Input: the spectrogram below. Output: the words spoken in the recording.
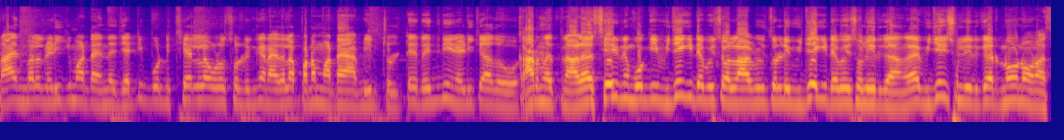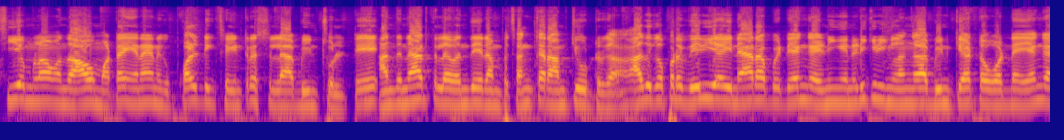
நான் இந்த மாதிரி நடிக்க மாட்டேன். இந்த ஜட்டி போட்டு சேரில் அவ்வளோ சொல்றீங்க. நான் இதெல்லாம் பண்ண மாட்டேன். அப்படின்னு சொல்லிட்டு ரஜினி நடிக்காத ஒரு காரணத்தினால சரி நம்ம ஓகே விஜய் கிட்ட போய் சொல்லலாம். அப்படின்னு சொல்லி விஜய் கிட்ட போய் சொல்லியிருக்காங்க. விஜய் சொல்லியிருக்காரு நோ நோ நான் சிஎம்லாம் வந்து ஆக மாட்டேன். ஏன்னா எனக்கு பாலிடிக்ஸ் இன்ட்ரெஸ்ட் இல்லை. அப்படின்னு சொல்லிட்டு அந்த நேரத்தில் வந்து நம்ம சங்கர் அமுச்சு போட்டிருக்காங்க. அதுக்கப்புறம் வெறியாகி நேராக போயிட்டு எங்க நீங்க நடிக்கிறீங்களாங்க? அப்படின்னு கேட்ட உடனே எங்க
